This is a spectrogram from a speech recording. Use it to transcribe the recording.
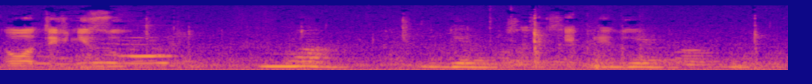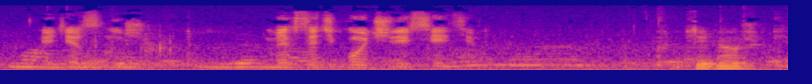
О, ты внизу. Сейчас все придут. Я тебя слышу. У меня, кстати, кончились эти. Тележки.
